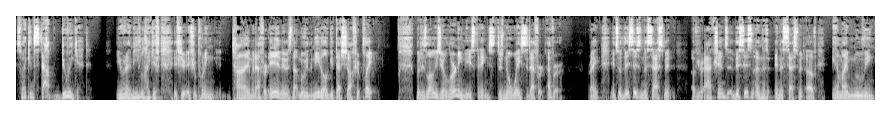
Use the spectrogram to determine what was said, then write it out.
so I can stop doing it. You know what I mean? Like if, if you're, if you're putting time and effort in and it's not moving the needle, get that shit off your plate. But as long as you're learning these things, there's no wasted effort ever. Right. And so this is an assessment of your actions. This isn't an, an assessment of, am I moving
